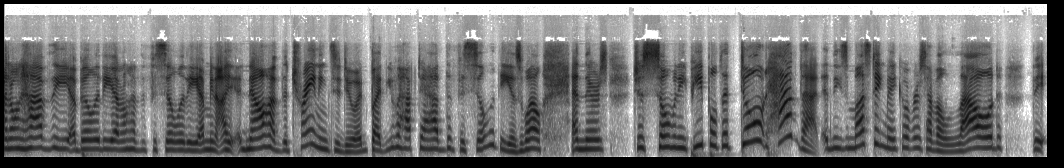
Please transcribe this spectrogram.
I don't have the ability. I don't have the facility. I mean, I now have the training to do it, but you have to have the facility as well. And there's just so many people that don't have that. And these Mustang makeovers have allowed the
